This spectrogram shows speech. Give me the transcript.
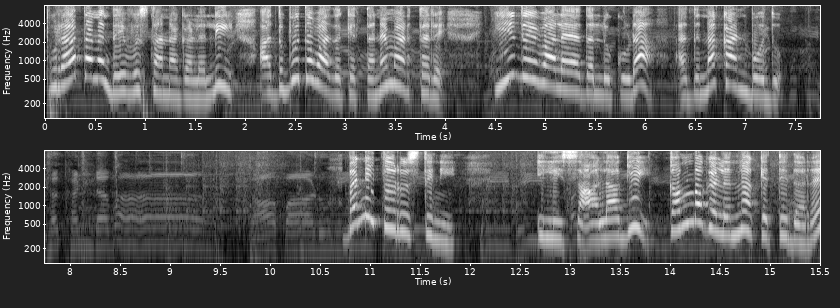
ಪುರಾತನ ದೇವಸ್ಥಾನಗಳಲ್ಲಿ ಅದ್ಭುತವಾದ ಕೆತ್ತನೆ ಮಾಡ್ತಾರೆ. ಈ ದೇವಾಲಯದಲ್ಲೂ ಕೂಡ ಅದನ್ನ ಕಾಣ್ಬೋದು. ಬನ್ನಿ ತೋರಿಸ್ತೀನಿ. ಇಲ್ಲಿ ಸಾಲಾಗಿ ಕಂಬಗಳನ್ನ ಕೆತ್ತಿದ್ದಾರೆ.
